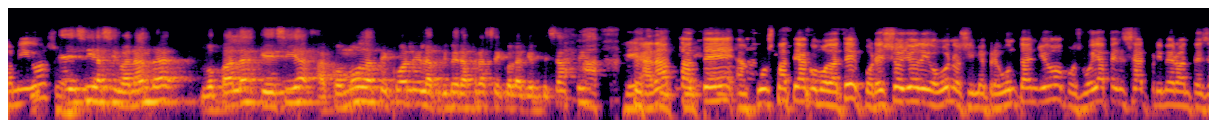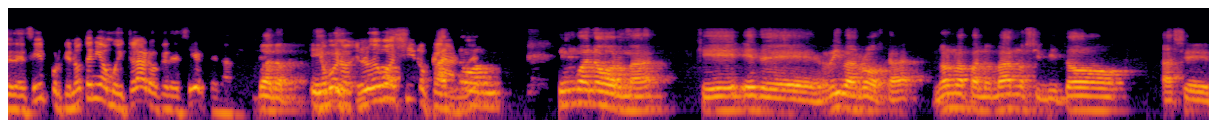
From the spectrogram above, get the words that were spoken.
amigos? ¿Qué decía Sivananda Gopala? Que decía, acomódate, ¿cuál es la primera frase con la que empezaste? Eh, adáptate, ajustate, acomódate. Por eso yo digo, bueno, si me preguntan yo, pues voy a pensar primero antes de decir, porque no tenía muy claro qué decirte, David. Bueno, bueno luego ha sido claro. Tengo a Norma que es de Riva Roja. Norma Palomar nos invitó hace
